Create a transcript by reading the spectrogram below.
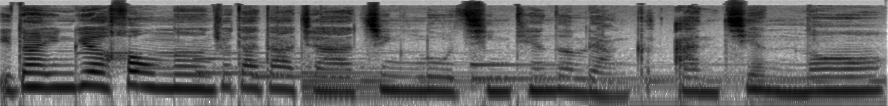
一段音乐后呢，就带大家进入今天的两个案件哦。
